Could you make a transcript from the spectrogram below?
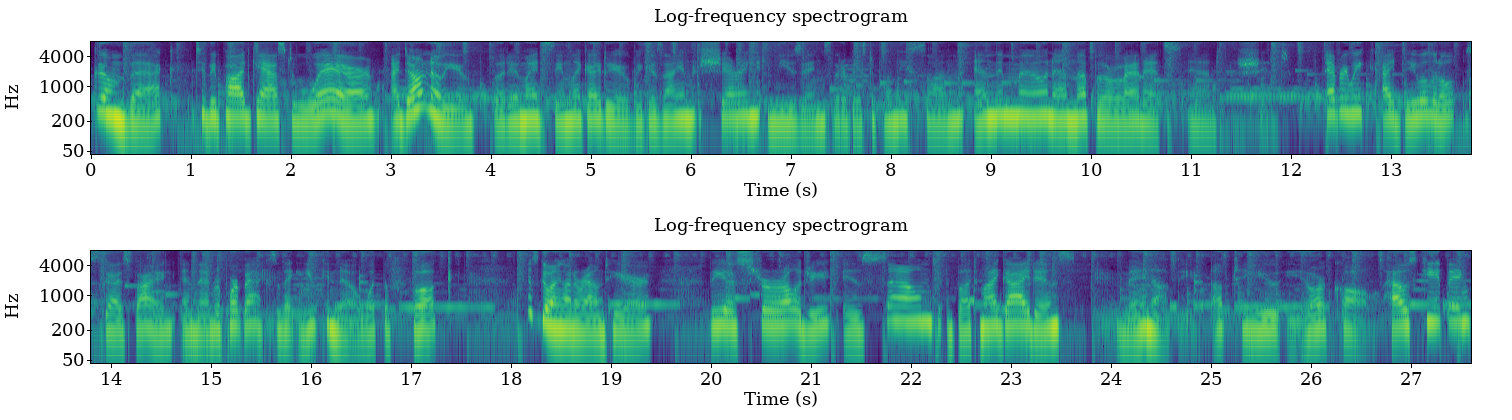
Welcome back to the podcast where I don't know you, but it might seem like I do because I am sharing musings that are based upon the sun and the moon and the planets and shit. Every week I do a little sky spying and then report back so that you can know what the fuck is going on around here. The astrology is sound, but my guidance may not be. Up to you, your call. Housekeeping,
